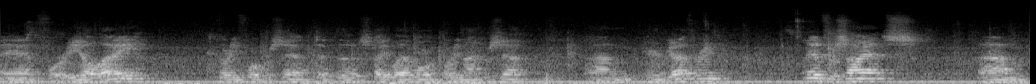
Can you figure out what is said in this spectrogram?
And for ELA, thirty-four percent at the state level and thirty-nine percent um, here in Guthrie. And for science, um,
